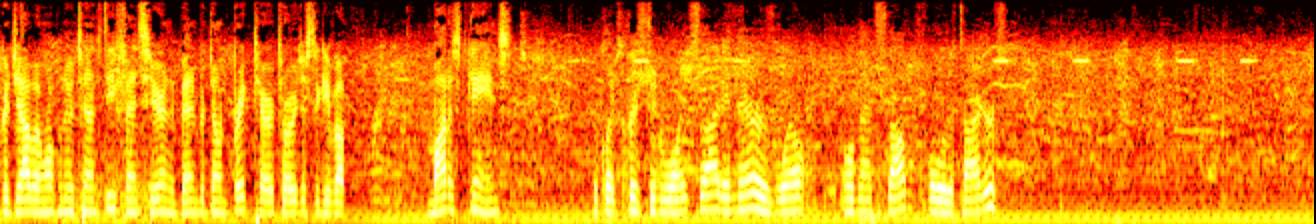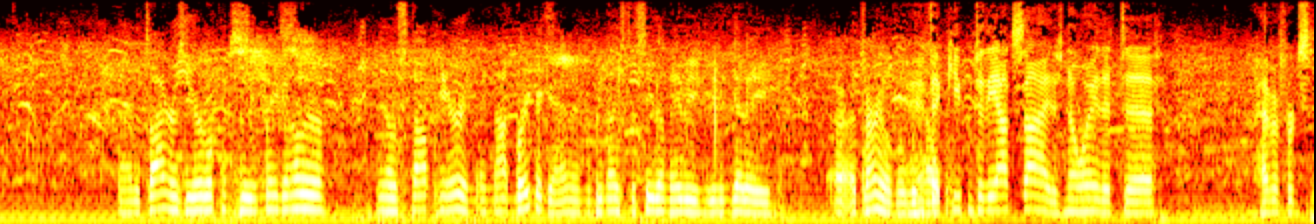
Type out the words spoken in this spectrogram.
Good job by Marple Newtown's defense here in the bend but don't break territory just to give up modest gains. Look like Christian Whiteside in there as well on that stop for the Tigers. And the Tigers here looking to make another you know, stop here and, and, not break again. And it'd be nice to see them maybe even get a a, a turnover. if help. they keep them to the outside, there's no way that uh, Haverford's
